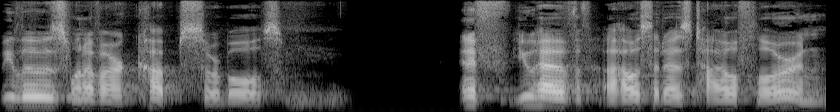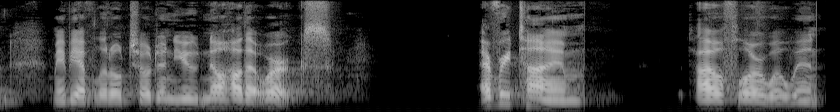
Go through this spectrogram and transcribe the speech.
we lose one of our cups or bowls. And if you have a house that has tile floor and maybe have little children, you know how that works. Every time, the tile floor will win.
